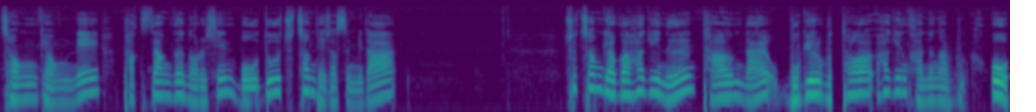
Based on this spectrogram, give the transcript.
정경래, 박상근 어르신 모두 추첨되셨습니다. 추첨 결과 확인은 다음 날 목요일부터 확인 가능하고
